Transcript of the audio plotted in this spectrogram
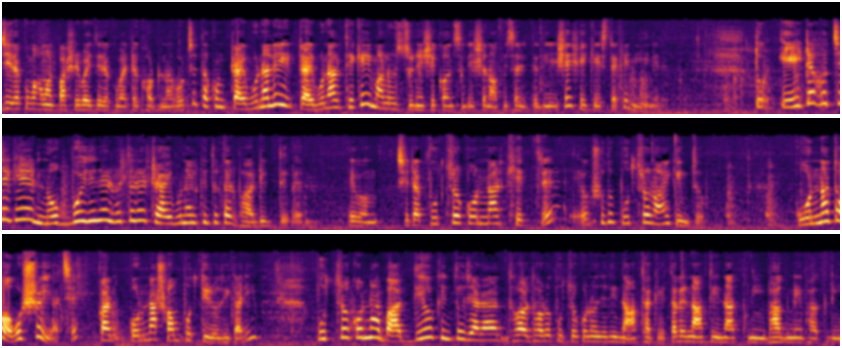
যে এরকম আমার পাশের বাড়িতে এরকম একটা ঘটনা ঘটছে তখন ট্রাইব্যুনালেই ট্রাইব্যুনাল থেকেই মানুষজন এসে কনসিলিয়েশন অফিসার ইত্যাদি এসে সেই কেসটাকে নিয়ে নেবে। তো এইটা হচ্ছে গিয়ে নব্বই দিনের ভেতরে ট্রাইব্যুনাল কিন্তু তার ভার্ডিক্ট দেবেন। এবং সেটা পুত্র কন্যার ক্ষেত্রে এবং শুধু পুত্র নয় কিন্তু কন্যা তো অবশ্যই আছে কারণ কন্যা সম্পত্তির অধিকারী। পুত্র কন্যা বাদ দিয়েও কিন্তু যারা ধর ধরো পুত্র কন্যা যদি না থাকে তাহলে নাতি নাতনি ভাগ্নে ভাগ্নি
